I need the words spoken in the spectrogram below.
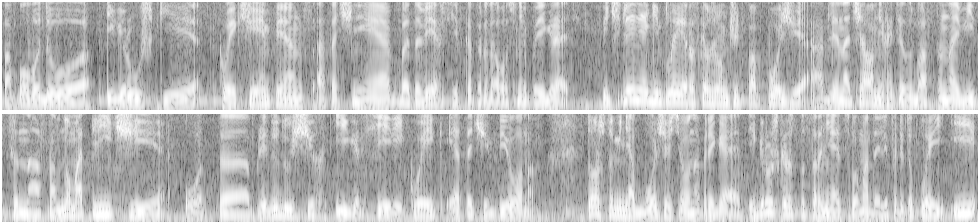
по поводу игрушки Quake Champions, а точнее бета-версии, в которой удалось мне поиграть. Впечатление о геймплее расскажу вам чуть попозже, а для начала мне хотелось бы остановиться на основном отличии от э, предыдущих игр серии Quake, это чемпионов. То, что меня больше всего напрягает. Игрушка распространяется по модели Free-to-Play, и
